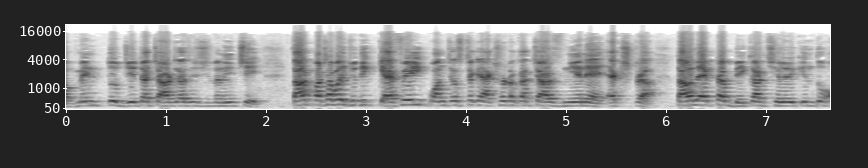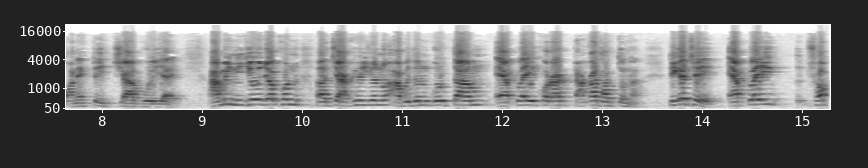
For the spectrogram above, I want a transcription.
গভর্নমেন্ট তো যেটা চার্জ আছে সেটা নিচ্ছে। তার পাশাপাশি যদি ক্যাফেই পঞ্চাশ টাকা, একশো টাকা চার্জ নিয়ে নেয় এক্সট্রা তাহলে একটা বেকার ছেলের কিন্তু অনেকটাই চাপ হয়ে যায়। আমি নিজেও যখন চাকরির জন্য আবেদন করতাম অ্যাপ্লাই করার টাকা থাকতো না। ঠিক আছে? অ্যাপ্লাই সব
